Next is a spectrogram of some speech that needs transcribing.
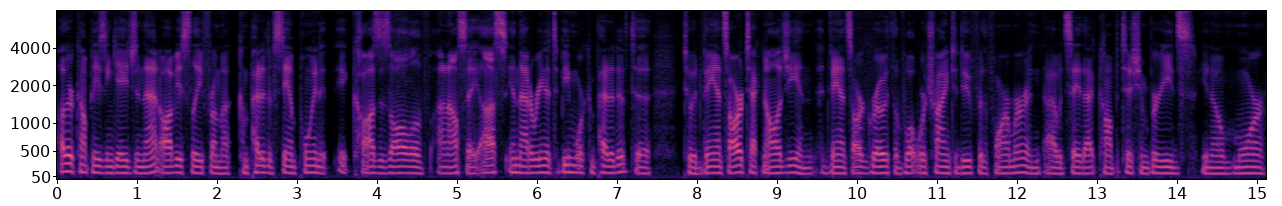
other companies engaged in that. Obviously, from a competitive standpoint, it, it causes all of, and I'll say us in that arena to be more competitive, to to advance our technology and advance our growth of what we're trying to do for the farmer. And I would say that competition breeds, you know, more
